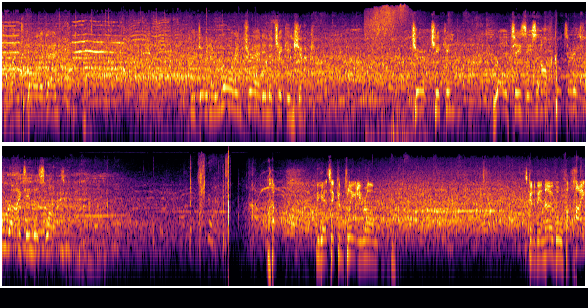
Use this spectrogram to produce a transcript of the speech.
It's a length ball again. We're doing a roaring trade in the chicken shack. Jerk chicken, royalties, it's an off cutter, it's right in the slot. Well, he gets it completely wrong. It's going to be a no ball for height.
